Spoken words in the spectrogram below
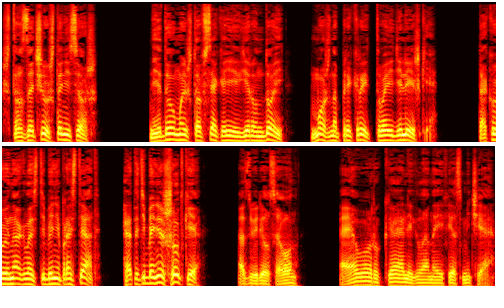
Что за чушь ты несешь? Не думай, что всякой ерундой можно прикрыть твои делишки. Такую наглость тебе не простят. Это тебе не шутки!» — озверился он, а его рука легла на эфес меча.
